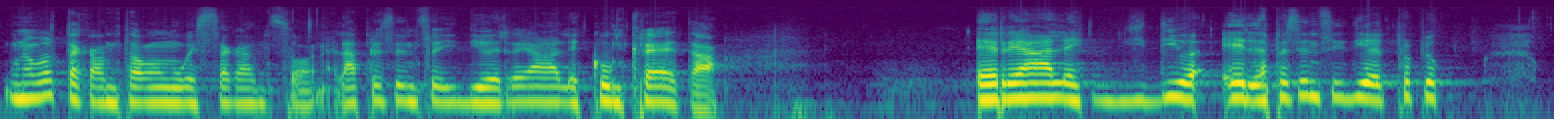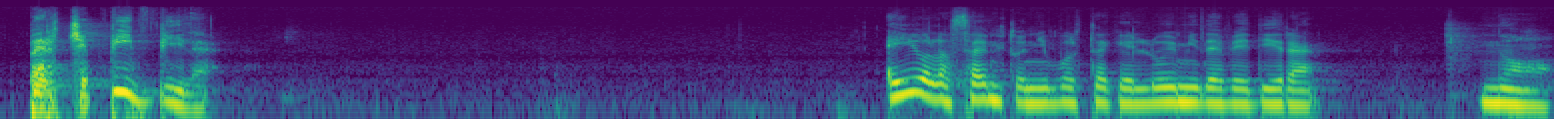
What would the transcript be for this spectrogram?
Una volta cantavamo questa canzone, la presenza di Dio è reale, è concreta, è reale di Dio e la presenza di Dio è proprio percepibile. E io la sento ogni volta che lui mi deve dire no.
